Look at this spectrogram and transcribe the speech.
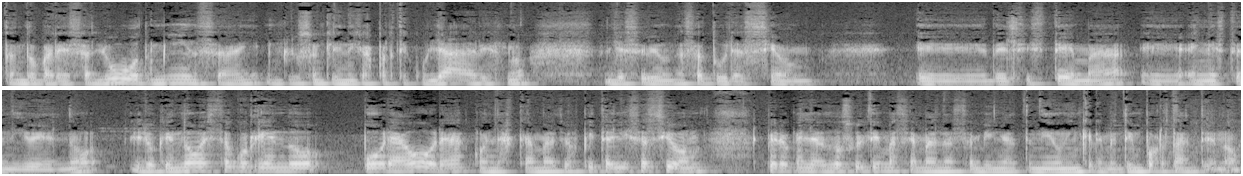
Tanto para salud, MINSA, incluso en clínicas particulares, ¿no? ya se ve una saturación eh, del sistema eh, en este nivel. ¿no? Lo que no está ocurriendo por ahora con las camas de hospitalización, pero que en las dos últimas semanas también ha tenido un incremento importante. ¿no?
